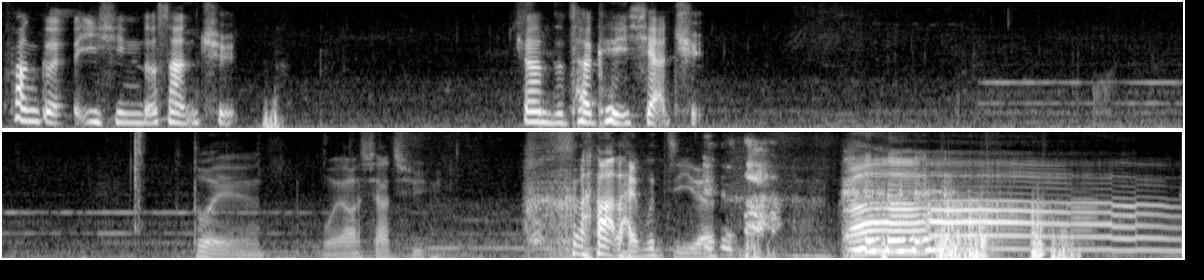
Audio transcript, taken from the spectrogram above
放个一星的上去这样子才可以下去。对我要下去。哈哈，来不及了。啊！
